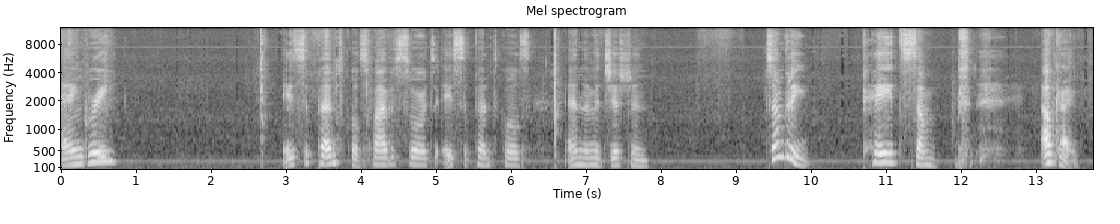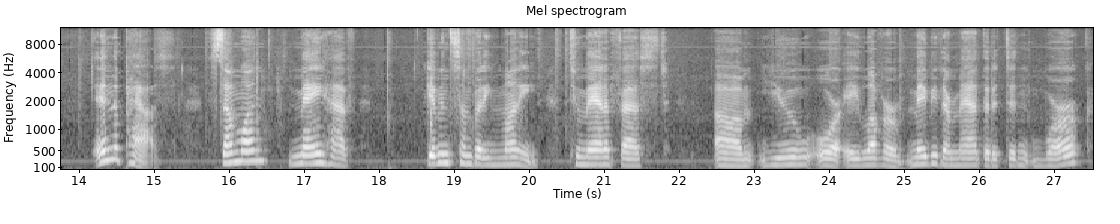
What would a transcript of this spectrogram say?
Angry. Ace of Pentacles, Five of Swords, Ace of Pentacles, and the Magician. Somebody paid some okay in the past someone may have given somebody money to manifest um, you or a lover. Maybe they're mad that it didn't work.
